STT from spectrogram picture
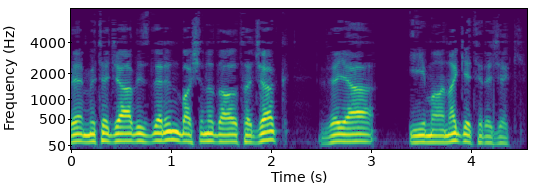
ve mütecavizlerin başını dağıtacak veya imana getirecek.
